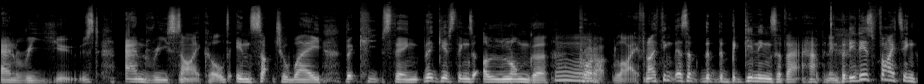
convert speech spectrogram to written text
and reused and recycled in such a way that keeps things that gives things a longer mm. Mm. product life. And I think there's a, the, the, beginnings of that happening. But it is fighting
